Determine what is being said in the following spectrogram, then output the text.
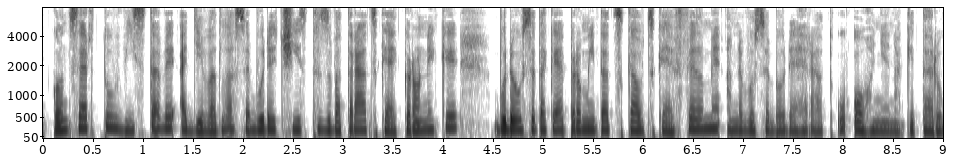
koncertu, výstavy a divadla se bude číst z vatrácké kroniky, budou se také promítat skautské filmy a nebo se bude hrát u ohně na kytaru.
